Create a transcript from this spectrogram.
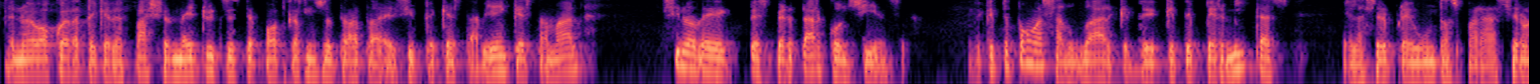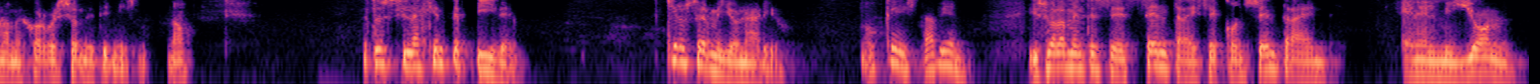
De nuevo, acuérdate que de Fashion Matrix, este podcast no se trata de decirte qué está bien, qué está mal, sino de despertar conciencia, de que te pongas a dudar, que te, que te permitas el hacer preguntas para hacer una mejor versión de ti mismo, ¿no? Entonces, si la gente pide, quiero ser millonario, ok, está bien, y solamente se centra y se concentra en, en el millón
